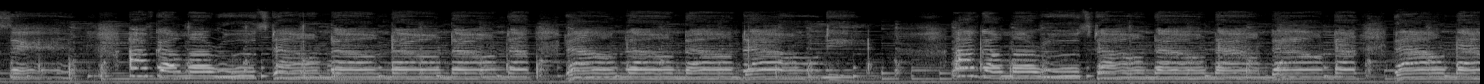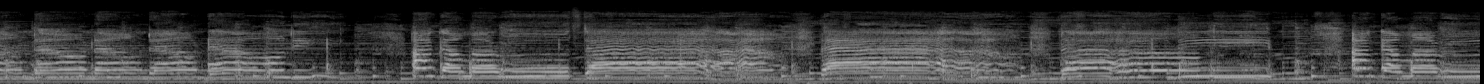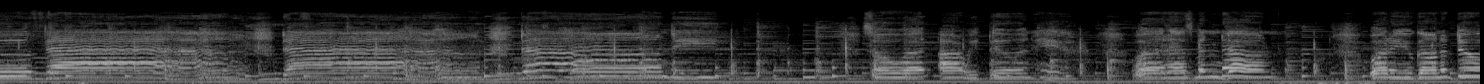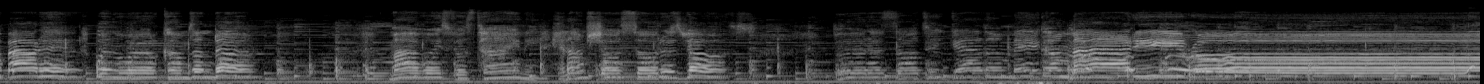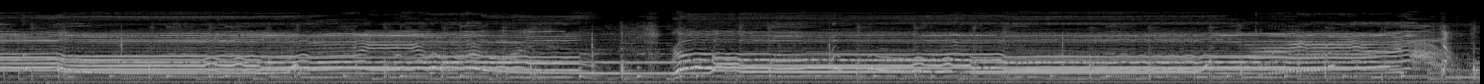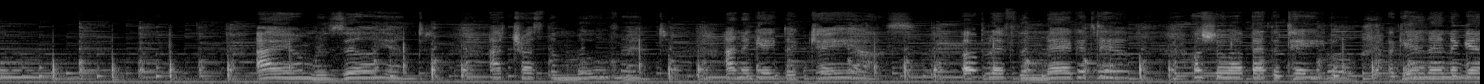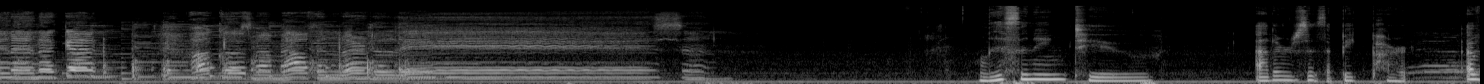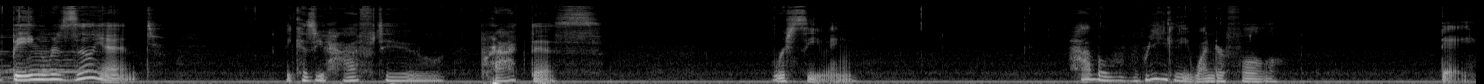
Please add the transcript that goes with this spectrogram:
What are you gonna do about it when the world comes undone? My voice feels tiny, and I'm sure so does yours. Put us all together, make a mighty trust the movement. I negate the chaos. Uplift the negative. I'll show up at the table again and again and again. I'll close my mouth and learn to listen. Listening to others is a big part of being resilient because you have to practice receiving. Have a really wonderful day.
